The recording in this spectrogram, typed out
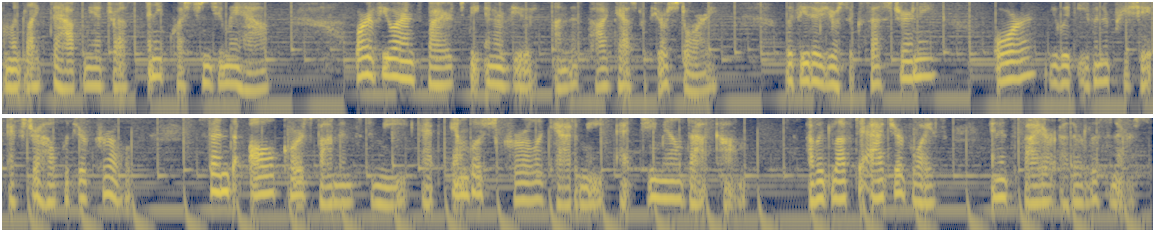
and would like to have me address any questions you may have, or if you are inspired to be interviewed on this podcast with your story, with either your success journey or you would even appreciate extra help with your curls, send all correspondence to me at ambushedcurlacademy at gmail.com. I would love to add your voice and inspire other listeners.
